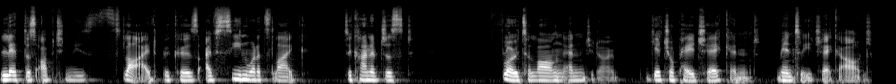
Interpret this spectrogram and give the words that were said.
let this opportunity slide because I've seen what it's like to kind of just float along and you know get your paycheck and mentally check out.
